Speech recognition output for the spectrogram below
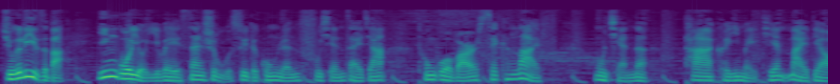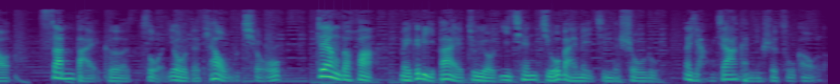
举个例子吧，英国有一位三十五岁的工人赋闲在家，通过玩 Second Life，目前呢，他可以每天卖掉三百个左右的跳舞球。这样的话，每个礼拜就有一千九百美金的收入，那养家肯定是足够了。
